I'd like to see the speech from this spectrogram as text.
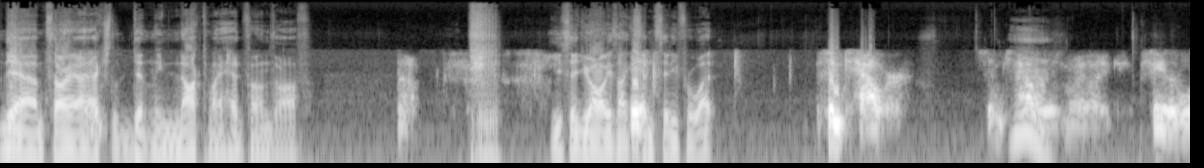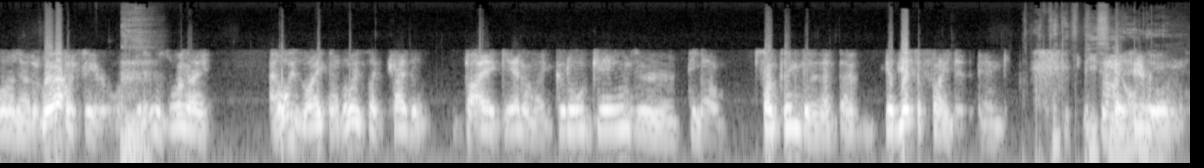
Yeah, I'm sorry, I accidentally knocked my headphones off. You said you always like Yeah. SimCity for what? Sim Tower. Sim Tower Hmm. was my like favorite one out of well, not my favorite one, but it was one I I always liked. I've always like tried to buy again on like good old games or you know something, but I've, I've I've yet to find it, and I think it's it's PC one of my favorite only.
